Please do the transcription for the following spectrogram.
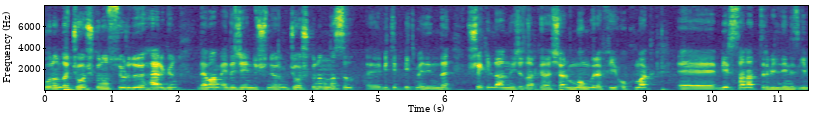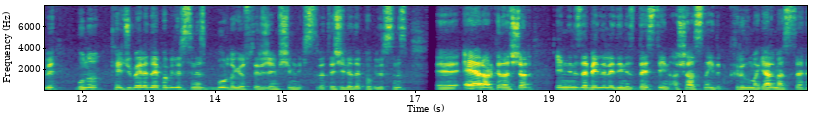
Bunun da Coşkun'un sürdüğü her gün devam edeceğini düşünüyorum. Coşkun'un nasıl e, bitip bitmediğini de şu şekilde anlayacağız arkadaşlar. Mum grafiği okumak e, bir sanattır bildiğiniz gibi. Bunu tecrübeyle de yapabilirsiniz. Burada göstereceğim şimdiki stratejiyle de yapabilirsiniz. E, eğer arkadaşlar kendinize belirlediğiniz desteğin aşağısına gidip kırılma gelmezse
